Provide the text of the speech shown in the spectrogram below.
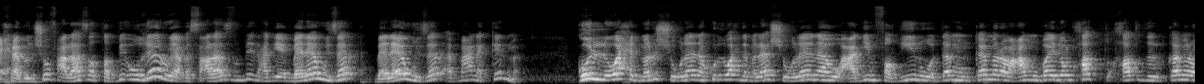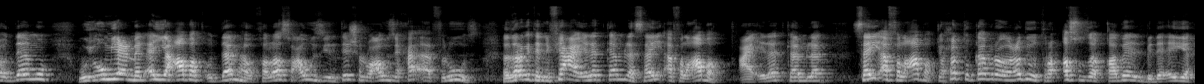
إحنا بنشوف على هذا التطبيق وغيره يعني بس على هذا التطبيق دي بلاوي زرقاء بلاوي زرقاء بمعنى الكلمة. كل واحد ملوش شغلانة كل واحدة ملهاش شغلانة وقاعدين فاضيين وقدامهم كاميرا ومعاه موبايل يقوم حاطط الكاميرا قدامه ويقوم يعمل أي عبط قدامها وخلاص وعاوز ينتشر وعاوز يحقق فلوس. لدرجة إن في عائلات كاملة سايقة في العبط عائلات كاملة سايقة في العبط. يحطوا كاميرا ويقعدوا يترقصوا زي القبائل البدائية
